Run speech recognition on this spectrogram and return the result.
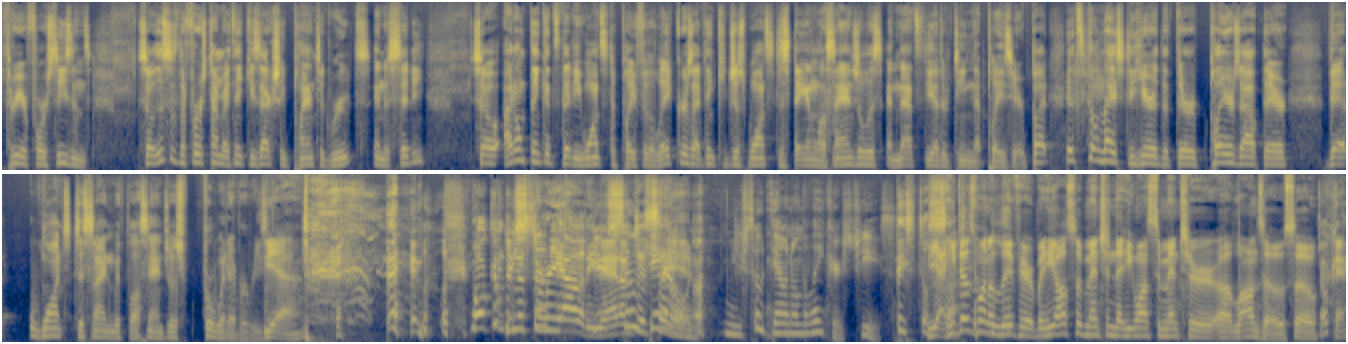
three or four seasons. So this is the first time I think he's actually planted roots in a city. So I don't think it's that he wants to play for the Lakers. I think he just wants to stay in Los Angeles, and that's the other team that plays here. But it's still nice to hear that there are players out there that want to sign with Los Angeles for whatever reason. Yeah. Welcome to You're Mr. so- Reality, you're man. I'm just down. saying. You're so down on the Lakers. Jeez. They still Yeah, he does want to live here, but he also mentioned that he wants to mentor uh, Lonzo. So, Okay.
